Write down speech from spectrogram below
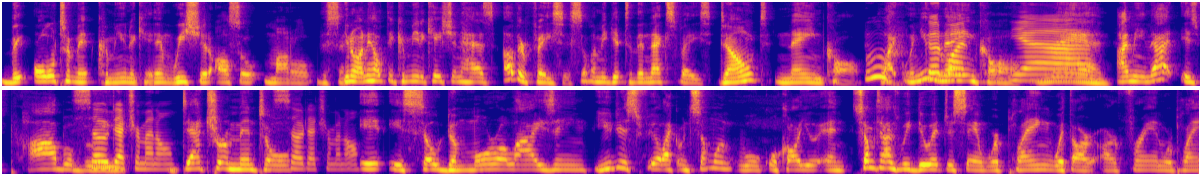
the ultimate communicator, then we should also model the same. You know, unhealthy communication has other faces. So let me get to the next face. Don't name call. Like when you name one. call, yeah man. I mean, that is probably so detrimental. Detrimental. So detrimental. It is so demoralizing. You just feel like when someone will, will call you, and sometimes we do it just saying we're playing with our, our friend, we're playing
